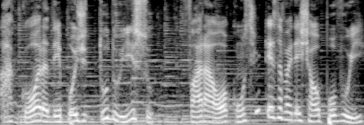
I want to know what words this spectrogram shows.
Agora, depois de tudo isso, Faraó com certeza vai deixar o povo ir.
